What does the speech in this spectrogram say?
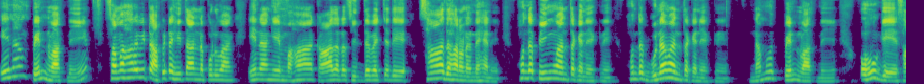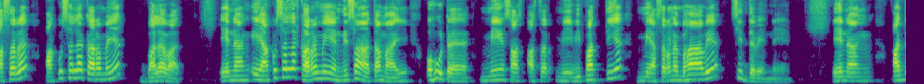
එනම් පෙන්වත්නේ සමහර විට අපිට හිතන්න පුළුවන් එනන්ගේ මහා කාලට සිද්ධ වෙච්ච දේ සාධාරණ නැහැනේ. හොඳ පින්වන්ත කෙනෙක්නේ. හොඳ ගුණවන්ත කෙනෙක්නේ. නමුත් පෙන්වත්නේ ඔහුගේ සසර අකුසල කර්මය බලවත්. එනම් ඒ අකුසල කර්මය නිසා තමයි ඔහුට මේ අසර මේ විපත්තිය මේ අසරණ භාවය සිද්ධ වෙන්නේ. එහෙනම් අද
